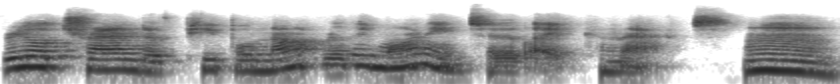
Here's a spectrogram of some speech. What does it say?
real trend of people not really wanting to like connect Mm.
